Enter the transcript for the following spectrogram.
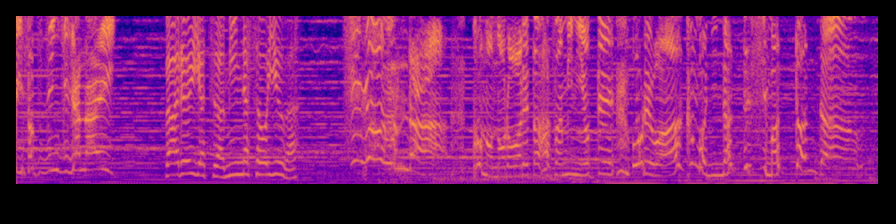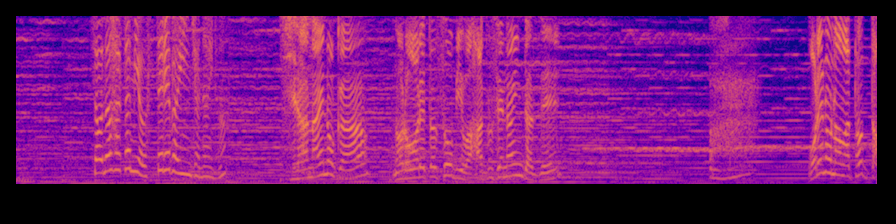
意殺人鬼じゃない！悪い奴はみんなそう言うわ。違うんだ！この呪われたハサミによって俺は悪魔になってしまったんだ！そのハサミを捨てればいいんじゃないの？知らないのか？呪われた装備は外せないんだぜ。俺の名はトッド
